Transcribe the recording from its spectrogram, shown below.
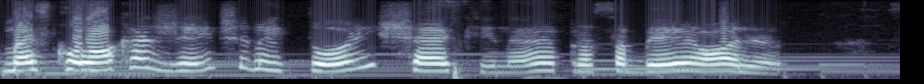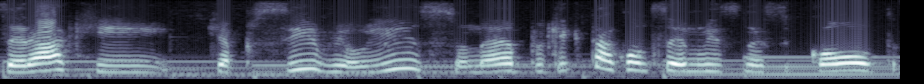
mas coloca a gente, leitor, em xeque, né? Para saber, olha, será que, que é possível isso, né? Por que está acontecendo isso nesse conto?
